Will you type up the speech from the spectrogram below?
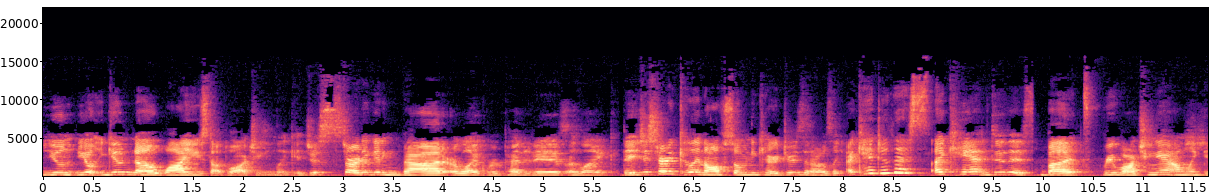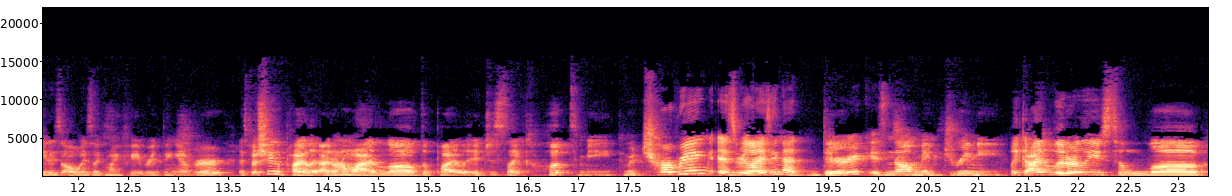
you you you know why you stopped watching. Like, it just started getting bad or like repetitive or like they just started killing off so many characters that I was like, I can't do this. I can't do this. But rewatching it, I'm like, it is always like my favorite thing thing ever. Especially the pilot. I don't know why I love the pilot. It just like hooked me. Maturing is realizing that Derek is not McDreamy. Like I literally used to love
